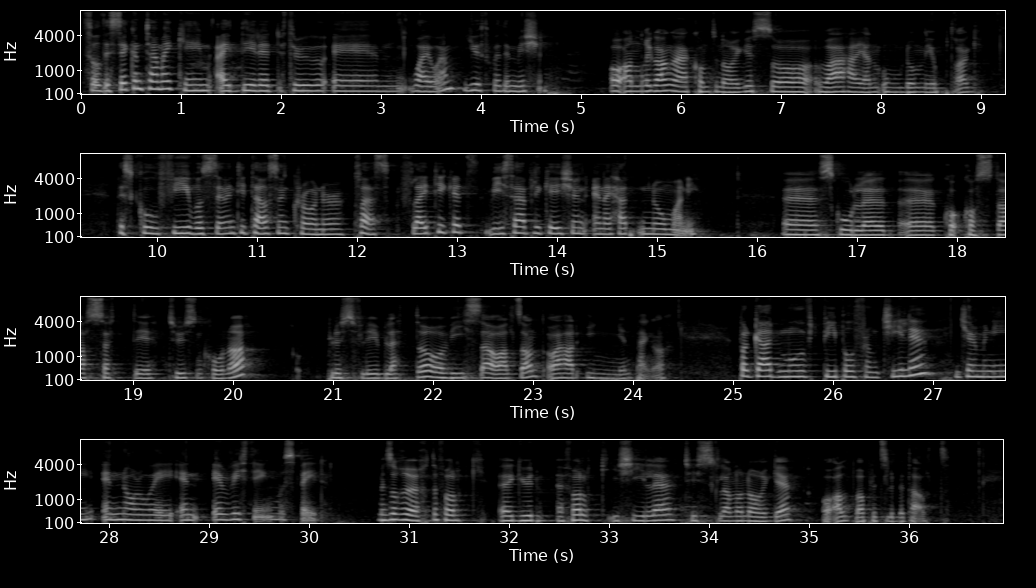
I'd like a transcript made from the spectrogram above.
So the second time I came, I did it through um, YOM, Youth with a Mission. Og andre gang jeg kom til Norge, så var jeg her gjennom Ungdom i oppdrag. The school fee was 70,000 kroner plus flight tickets, visa application, and I had no money. Eh, skole eh, ko kosta 70 000 kroner, pluss flybilletter og visa og alt sånt, og jeg hadde ingen penger. But God moved people from Chile, Germany, and Norway, and everything was paid. Men så rørte folk, eh, Gud eh, folk i Chile, Tyskland og Norge, og alt var plutselig betalt.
